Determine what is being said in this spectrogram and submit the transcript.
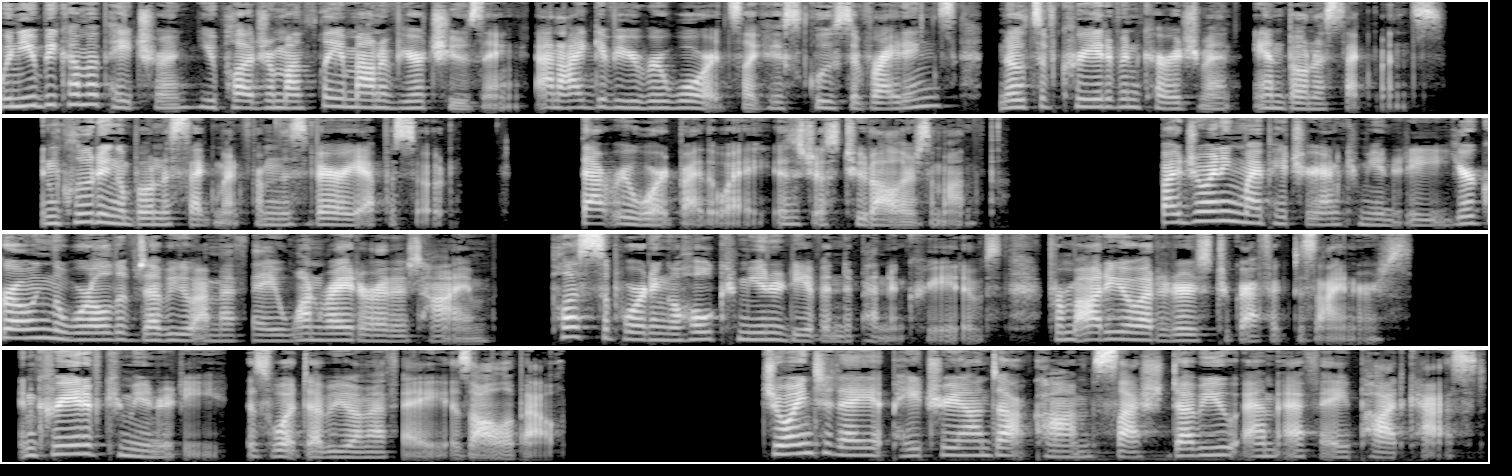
When you become a patron, you pledge a monthly amount of your choosing, and I give you rewards like exclusive writings, notes of creative encouragement, and bonus segments, including a bonus segment from this very episode. That reward, by the way, is just $2 a month. By joining my Patreon community, you're growing the world of WMFA one writer at a time, plus supporting a whole community of independent creatives, from audio editors to graphic designers. And creative community is what WMFA is all about. Join today at patreon.com slash WMFA podcast.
